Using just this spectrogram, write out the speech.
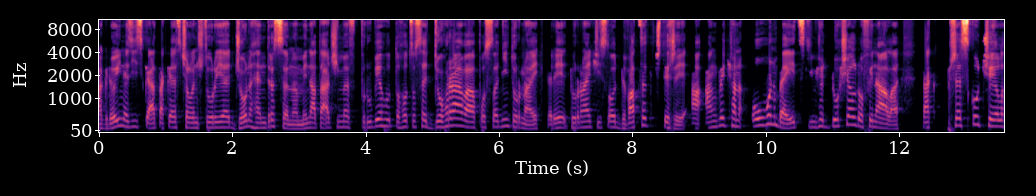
A kdo ji nezíská také z Challenge Tour je John Henderson. My natáčíme v průběhu toho, co se dohrává poslední turnaj, tedy turnaj číslo 24 a angličan Owen Bates tím, že došel do finále, tak přeskočil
